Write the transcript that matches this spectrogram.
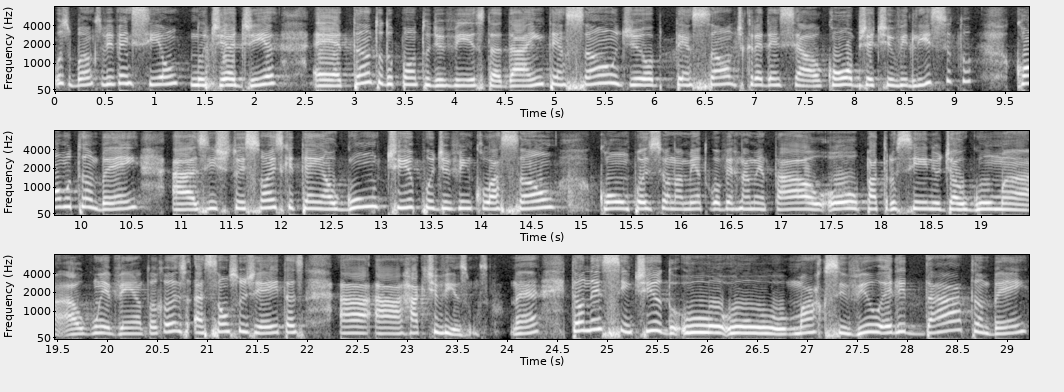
os bancos vivenciam no dia a dia, é, tanto do ponto de vista da intenção de obtenção de credencial com objetivo ilícito, como também as instituições que têm algum tipo de vinculação com posicionamento governamental ou patrocínio de alguma, algum evento, são sujeitas a, a hacktivismos. Né? Então, nesse sentido, o, o Marco Civil ele dá também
